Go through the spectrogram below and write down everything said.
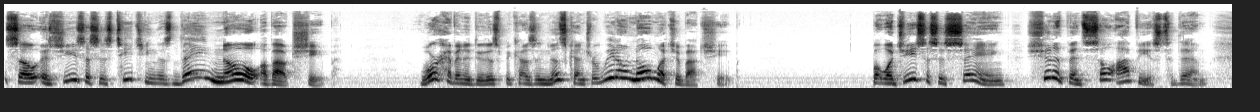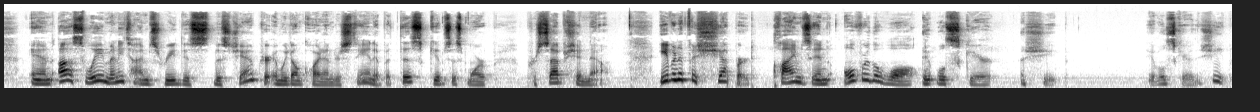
So, as Jesus is teaching this, they know about sheep. We're having to do this because in this country, we don't know much about sheep. But what Jesus is saying should have been so obvious to them. And us, we many times read this, this chapter and we don't quite understand it, but this gives us more perception now. Even if a shepherd climbs in over the wall, it will scare a sheep. It will scare the sheep.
